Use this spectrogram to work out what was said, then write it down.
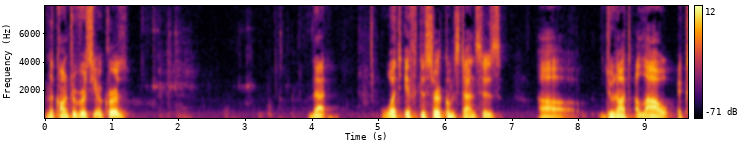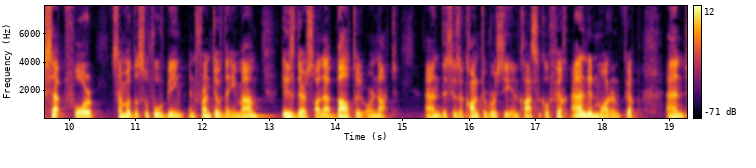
the controversy occurs that what if the circumstances uh, do not allow, except for some of the sufuf being in front of the Imam, is their salah batil or not? and this is a controversy in classical fiqh and in modern fiqh. And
